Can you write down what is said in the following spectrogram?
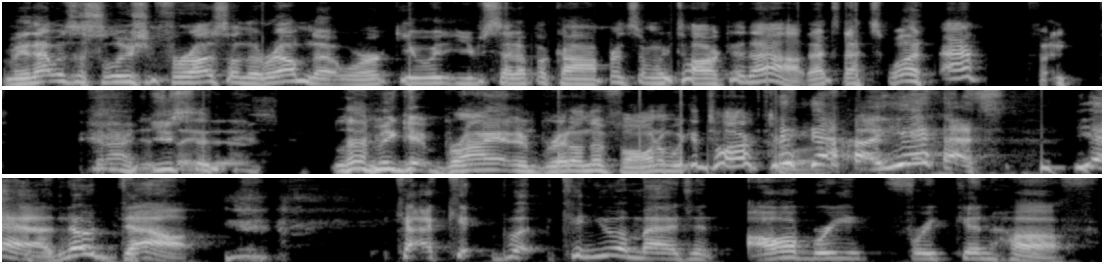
I mean, that was a solution for us on the RELM Network. You you set up a conference and we talked it out. That's that's what happened. Can I just You say said- this? Let me get Bryant and Britt on the phone and we can talk to them. Yeah, yes, yeah, no doubt. Ca- ca- but can you imagine Aubrey freaking Huff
